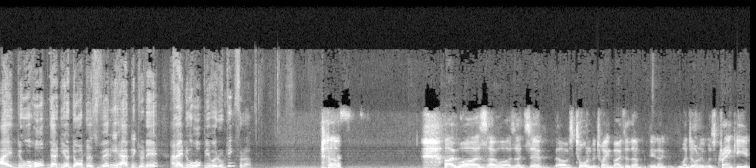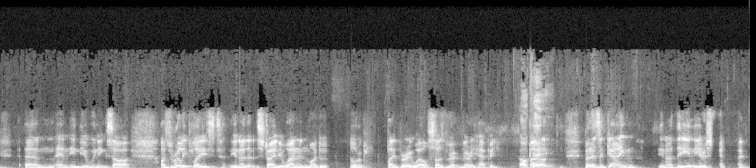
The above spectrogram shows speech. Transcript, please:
I do hope that your daughter is very happy today, and I do hope you were rooting for her. I was, I was. It's, uh, I was torn between both of them. You know, my daughter was cranky, um, and India winning. So I was really pleased. You know that Australia won, and my daughter played very well. So I was very, very happy. Okay. But, but as a game, you know, the India. Australia.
